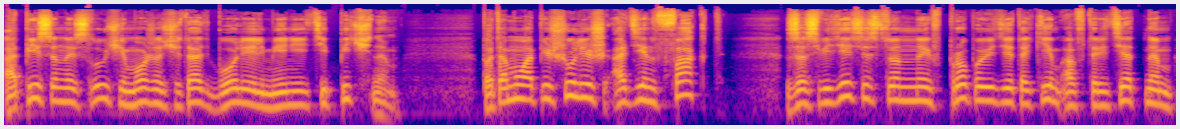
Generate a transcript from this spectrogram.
Описанный случай можно считать более или менее типичным, потому опишу лишь один факт, засвидетельствованный в проповеди таким авторитетным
